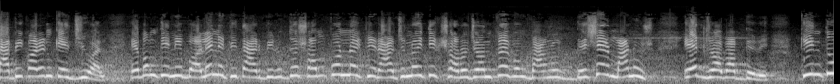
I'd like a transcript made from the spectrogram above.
দাবি করেন কেজরিওয়াল। এবং তিনি বলেন, এটি তার বিরুদ্ধে সম্পূর্ণ একটি রাজনৈতিক ষড়যন্ত্র এবং বাংলাদেশের মানুষ এর জবাব দেবে। কিন্তু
